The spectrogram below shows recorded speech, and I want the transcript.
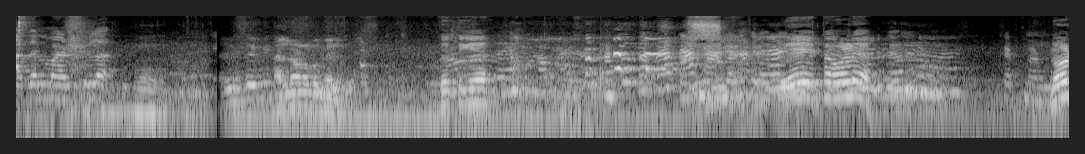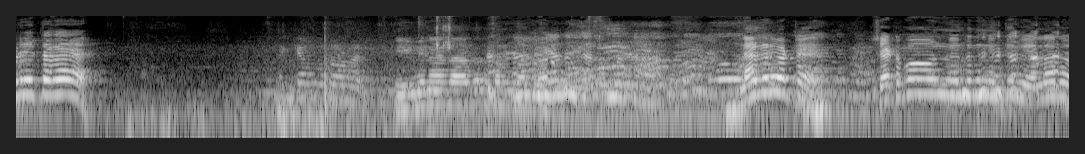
ಅದನ್ನ ಅಲ್ಲಿ ನೋಡ್ಬೇಕಲ್ಲಿ. ಜೊತೆಗೆ. ಏ ತಗೊಳ್ಳಿ. ನೋಡ್ರಿ ತಗ. ನಗರಿ ಒಟ್ಟೆ ಶಟ್ಕೊಂಡು ನಿಂತು ನಿಂತೀವಿ ಎಲ್ಲರೂ.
